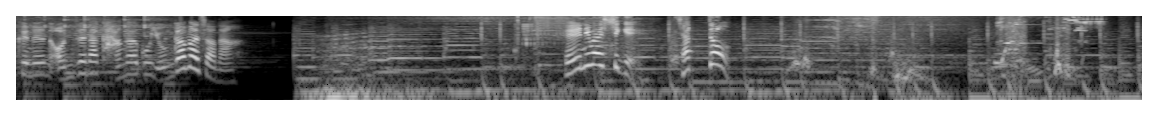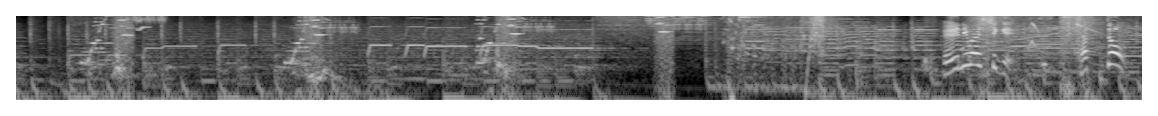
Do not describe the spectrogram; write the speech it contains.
그는 언제나 강하고 용감하잖아. 애니마 시계 작동! 애니마 시계 작동!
